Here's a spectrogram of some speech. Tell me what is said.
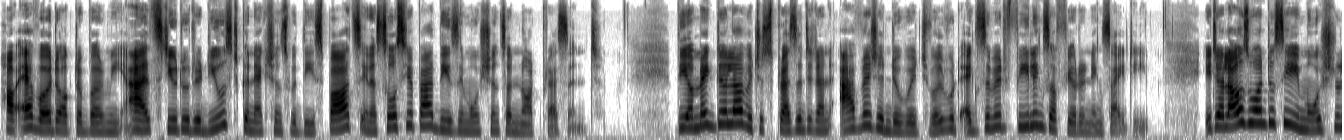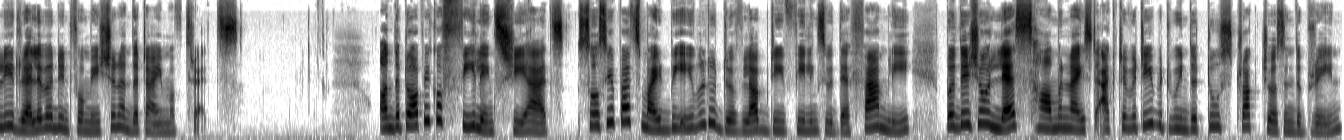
However, Dr. Barmi adds, due to reduced connections with these parts, in a sociopath these emotions are not present. The amygdala, which is present in an average individual, would exhibit feelings of fear and anxiety. It allows one to see emotionally relevant information at the time of threats. On the topic of feelings, she adds, sociopaths might be able to develop deep feelings with their family, but they show less harmonized activity between the two structures in the brain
